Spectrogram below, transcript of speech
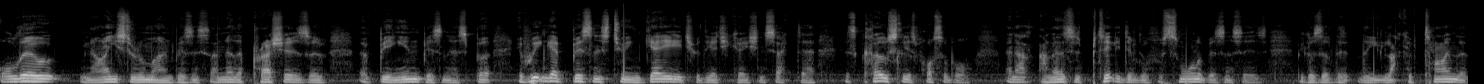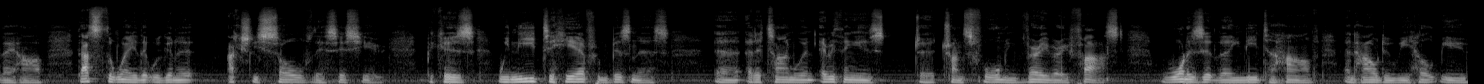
although you know, I used to run my own business. I know the pressures of, of being in business, but if we can get business to engage with the education sector as closely as possible, and I, I know this is particularly difficult for smaller businesses because of the, the lack of time that they have, that's the way that we're going to actually solve this issue because we need to hear from business uh, at a time when everything is uh, transforming very, very fast. What is it they need to have, and how do we help you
